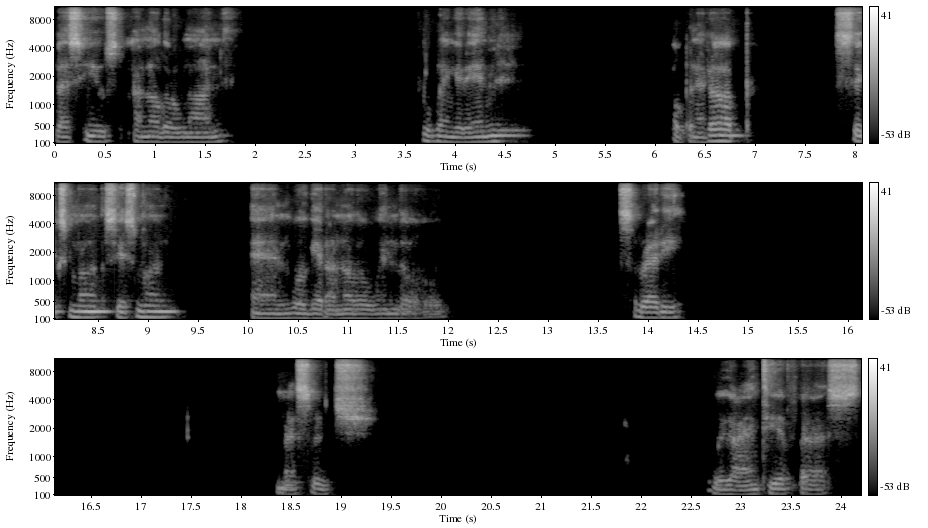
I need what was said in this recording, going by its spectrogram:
let's use another one to bring it in. Open it up Sysmon, six months, and we'll get another window. It's ready. Message. We got NTFS.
